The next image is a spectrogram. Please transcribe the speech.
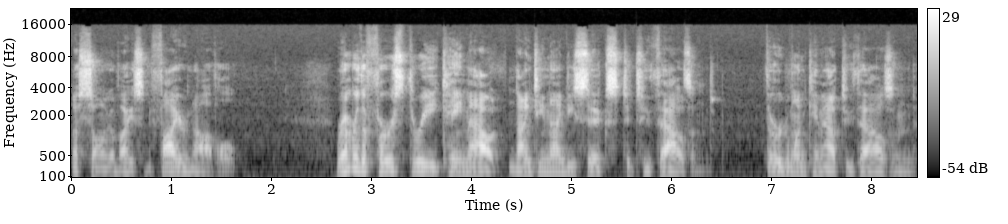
a Song of Ice and Fire novel. Remember, the first three came out 1996 to 2000. Third one came out 2000.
